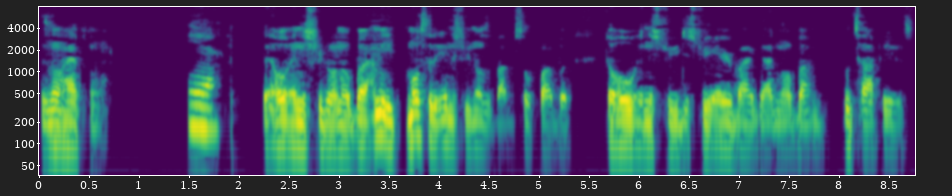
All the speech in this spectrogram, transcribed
it's gonna happen. Yeah the whole industry don't know. But I mean, most of the industry knows about me so far, but the whole industry, the street, everybody got to know about me, who Top is.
